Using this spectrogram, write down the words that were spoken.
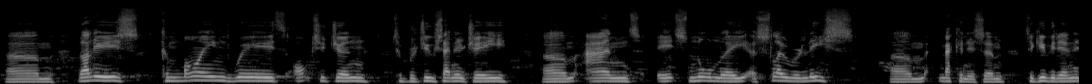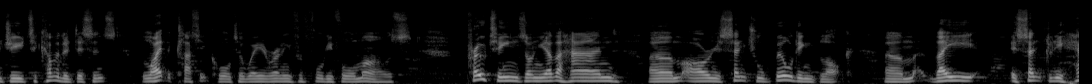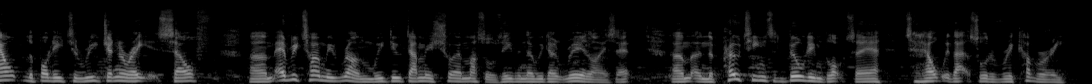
Um, that is combined with oxygen to produce energy, um, and it's normally a slow release um, mechanism to give you the energy to cover the distance, like the classic quarter where you're running for 44 miles. Proteins, on the other hand, um, are an essential building block. Um, they essentially help the body to regenerate itself. Um, every time we run, we do damage to our muscles, even though we don't realize it. Um, and the proteins are the building blocks there to help with that sort of recovery.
